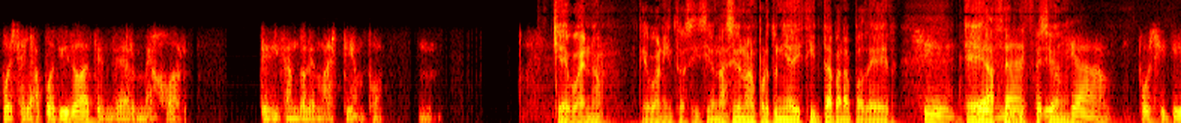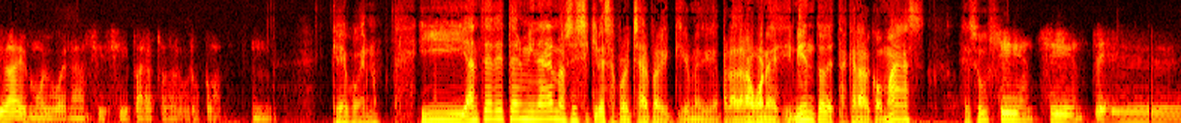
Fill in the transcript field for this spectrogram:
pues se le ha podido atender mejor, dedicándole más tiempo. Mm. Qué bueno, qué bonito. Sí, sí, ha sido una oportunidad distinta para poder eh, hacer la difusión. experiencia positiva es muy buena, sí, sí, para todo el grupo. Mm. Qué bueno. Y antes de terminar, no sé si quieres aprovechar para, para dar algún agradecimiento, destacar algo más. Jesús. Sí, sí. Eh,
